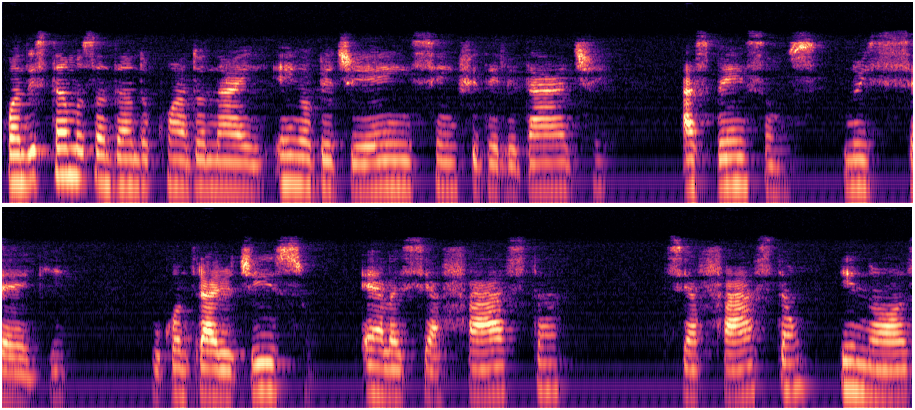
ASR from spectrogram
Quando estamos andando com Adonai em obediência, em fidelidade, as bênçãos nos seguem. O contrário disso, elas se afastam, se afastam e nós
